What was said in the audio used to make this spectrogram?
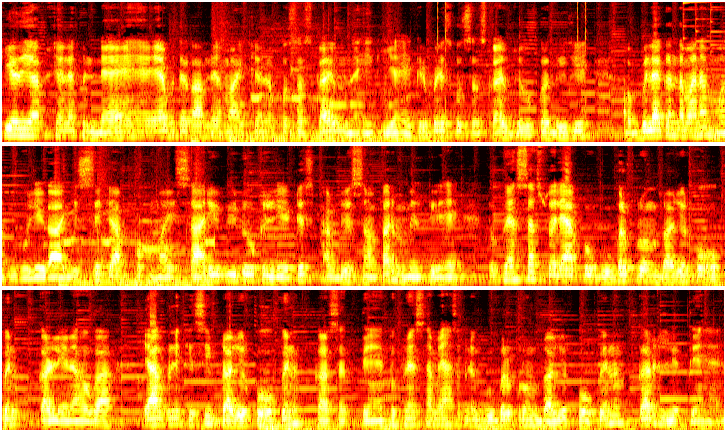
कि यदि आप चैनल पर नए हैं या अभी तक आपने हमारे चैनल को सब्सक्राइब नहीं किया है, कृपया इसको सब्सक्राइब ज़रूर कर दीजिए और बेल आइकन दबाना मत भूलिएगा, जिससे कि आपको हमारी सारी वीडियो की लेटेस्ट अपडेट समय पर मिलती रहे। तो फ्रेंड्स, सबसे पहले आपको गूगल क्रोम ब्राउज़र को ओपन कर लेना होगा। या आप अपने किसी ब्राउज़र को ओपन कर सकते हैं। तो फ्रेंड्स, हम यहाँ से अपने गूगल क्रोम ब्राउज़र को ओपन कर लेते हैं।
